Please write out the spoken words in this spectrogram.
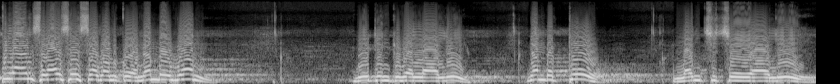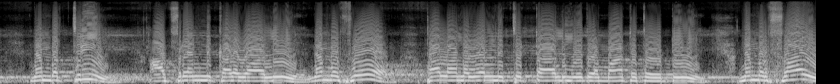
ప్లాన్స్ రాసేసావు అనుకో. నెంబర్ వన్ మీటింగ్కి వెళ్ళాలి. నెంబర్ టూ లంచ్ చేయాలి. నెంబర్ త్రీ ఆ ఫ్రెండ్ని కలవాలి. నెంబర్ ఫోర్ పలానా వాళ్ళని తిట్టాలి ఏదో మాటతోటి. నెంబర్ ఫైవ్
